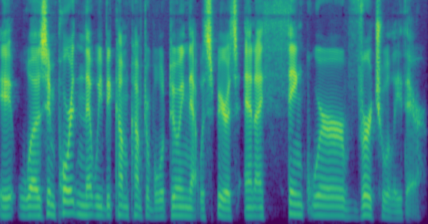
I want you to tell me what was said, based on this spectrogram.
It was important that we become comfortable doing that with spirits. And I think we're virtually there.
